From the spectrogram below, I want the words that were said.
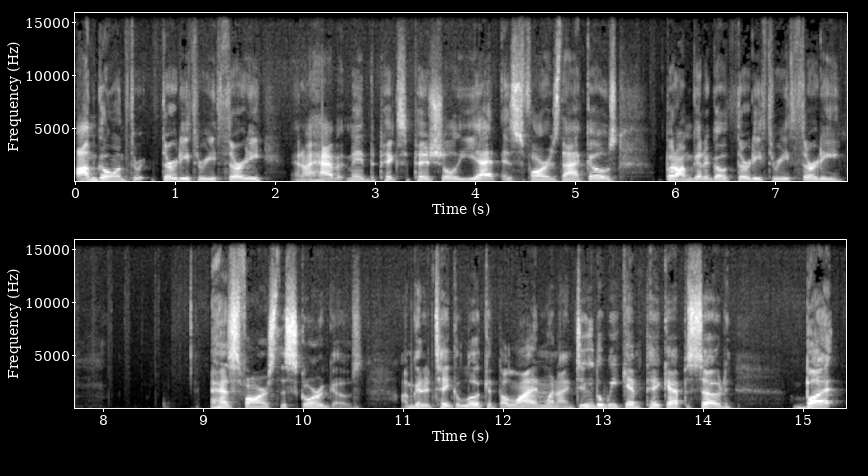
I'm going 33 30, and I haven't made the picks official yet as far as that goes, but I'm going to go 33 30 as far as the score goes. I'm going to take a look at the line when I do the weekend pick episode, but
